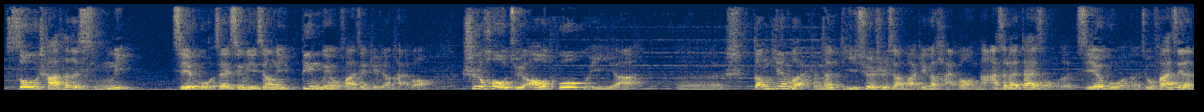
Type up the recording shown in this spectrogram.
搜查他的行李。结果在行李箱里并没有发现这张海报。事后据奥托回忆啊。呃当天晚上，他的确是想把这个海报拿下来带走的，结果呢，就发现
